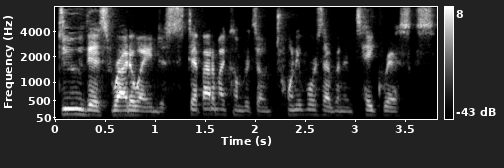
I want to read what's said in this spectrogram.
do this right away and just step out of my comfort zone 24 7 and take risks?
